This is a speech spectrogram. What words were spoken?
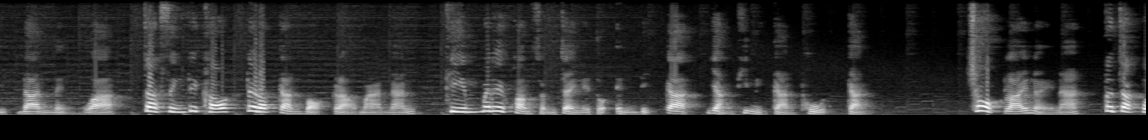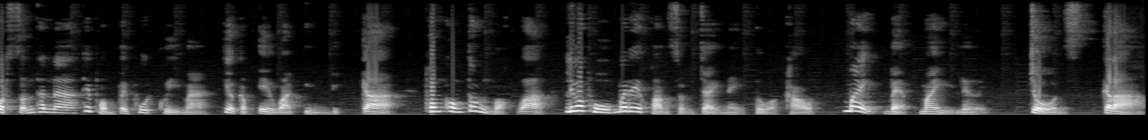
อีกด้านหนึ่งว่า จากสิ่งที่เขาได้รับการบอกกล่าวมานั้น ทีมไม่ได้ความสนใจในตัวเอนดิก้าอย่างที่มีการพูดกัน โชคร้ายหน่อยนะ แต่จากบทสนทนาที่ผมไปพูดคุยมาเกี่ยวกับเอวานอินดิก้าผมคงต้องบอกว่าลิเวอร์พูลไม่ได้ความสนใจในตัวเขา ไม่แบบไม่เลย โจนส์กล่าว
